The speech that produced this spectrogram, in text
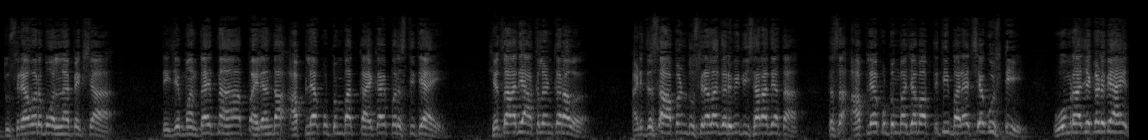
दुसऱ्यावर बोलण्यापेक्षा ते जे म्हणतायत ना पहिल्यांदा आपल्या कुटुंबात काय काय परिस्थिती आहे ह्याचं आधी आकलन करावं. आणि जसं आपण दुसऱ्याला गर्वीत इशारा देता तसं आपल्या कुटुंबाच्या बाबतीतही बऱ्याचशा गोष्टी ओमराजेकडे बी आहेत.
